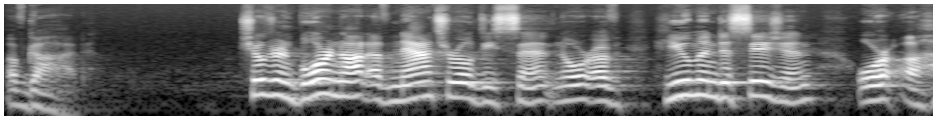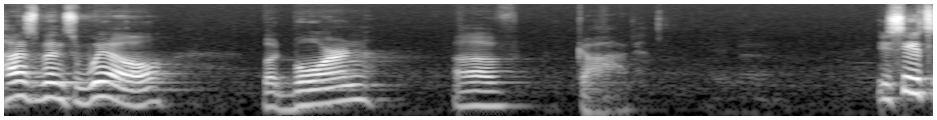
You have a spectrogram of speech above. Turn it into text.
of God. Children born not of natural descent, nor of human decision or a husband's will, but born of God. You see, it's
